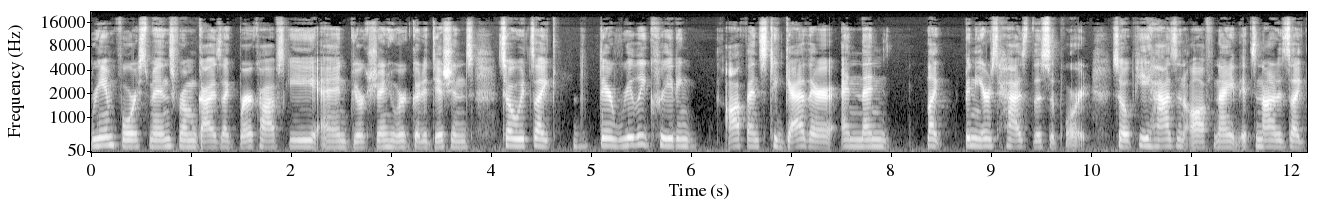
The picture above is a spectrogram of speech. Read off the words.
reinforcements from guys like Burakovsky and Bjorkstrand who are good additions. So it's like they're really creating offense together. And then like Beniers has the support. So if he has an off night, it's not as like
